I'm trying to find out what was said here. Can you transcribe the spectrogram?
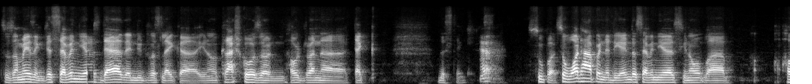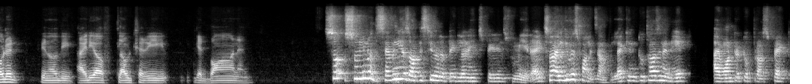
So it's amazing. Just seven years there, and it was like uh, you know crash course on how to run a tech this thing. Yeah. Super. So what happened at the end of seven years? You know, uh, how did you know the idea of Cloud Cherry get born and so so you know the seven years obviously were a big learning experience for me right so i'll give you a small example like in 2008 i wanted to prospect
